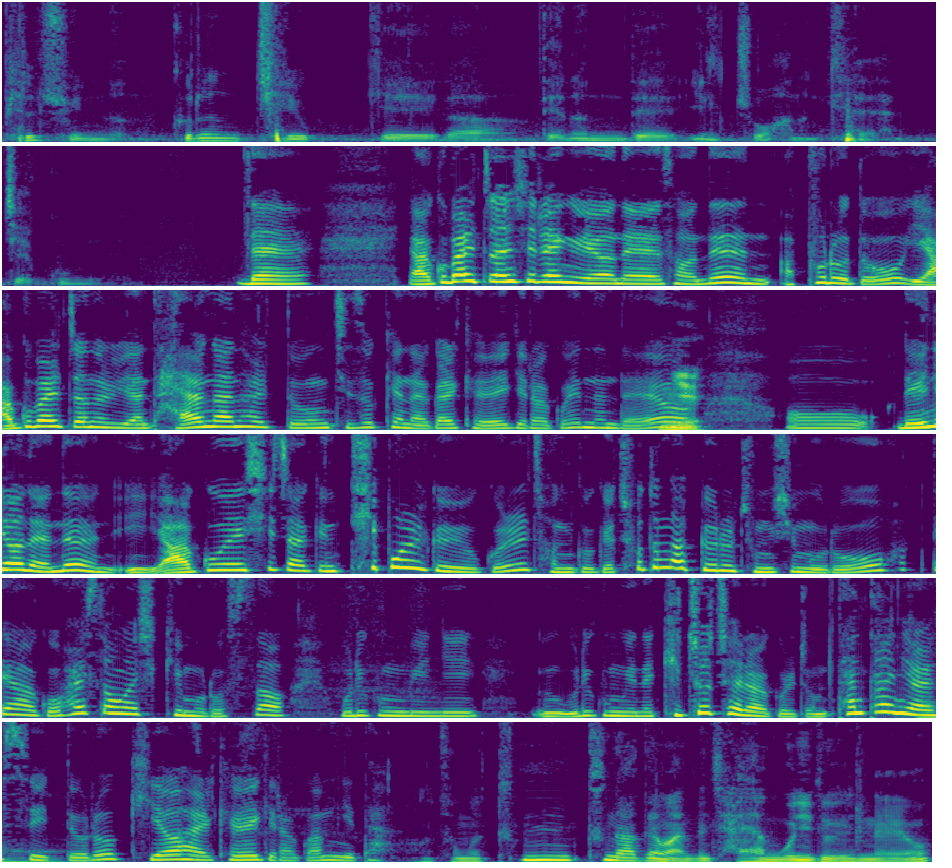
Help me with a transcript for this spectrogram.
필 수 있는 그런 체육계가 되는데 일조하는 게 제 꿈이에요. 네. 야구발전 실행위원회에서는 앞으로도 야구 발전을 위한 다양한 활동 지속해 나갈 계획이라고 했는데요. 예. 어, 내년에는 이 야구의 시작인 티볼 교육을 전국의 초등학교를 중심으로 확대하고 활성화시킴으로써 우리 국민이 우리 국민의 기초 체력을 좀 탄탄히 할 수 있도록 기여할 계획이라고 합니다. 아, 정말 튼튼하게 만든 자양분이 되겠네요.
